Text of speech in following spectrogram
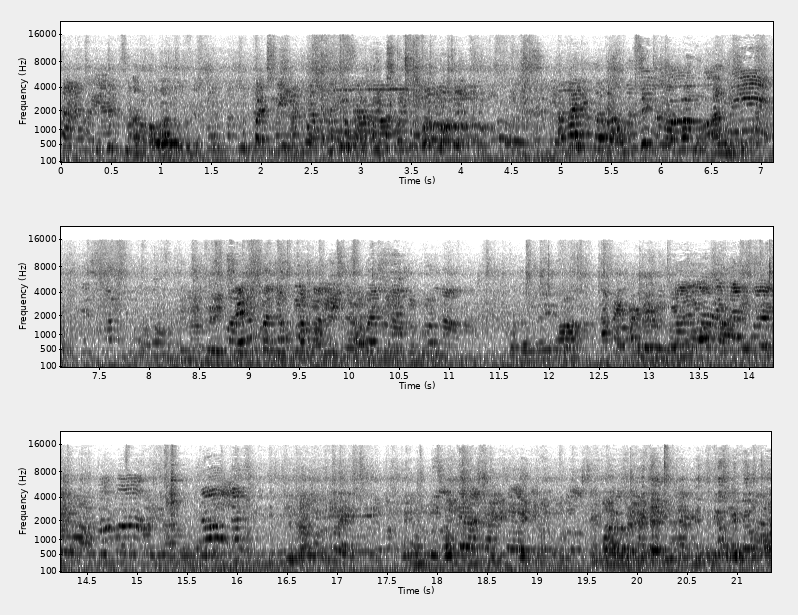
sa ano yan? Ano pa ba ito ulit? Pabalik ko. Kasi mabang Ano? Pero pa ka pa Maganda yun. Marami naman regalo sa iPad. Yung mga nakikita ko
